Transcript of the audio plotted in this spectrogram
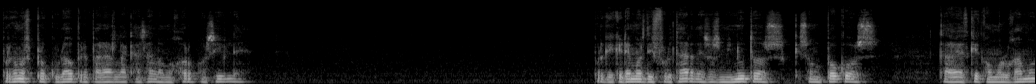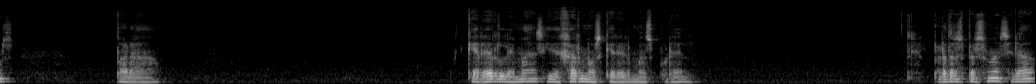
porque hemos procurado preparar la casa lo mejor posible porque queremos disfrutar de esos minutos que son pocos cada vez que comulgamos para quererle más y dejarnos querer más por Él. Para otras personas será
